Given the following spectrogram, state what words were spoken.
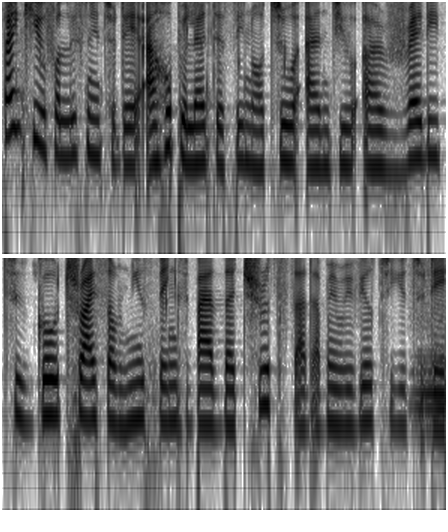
Thank you for listening today. I hope you learned a thing or two and you are ready to go try some new things by the truths that have been revealed to you today.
